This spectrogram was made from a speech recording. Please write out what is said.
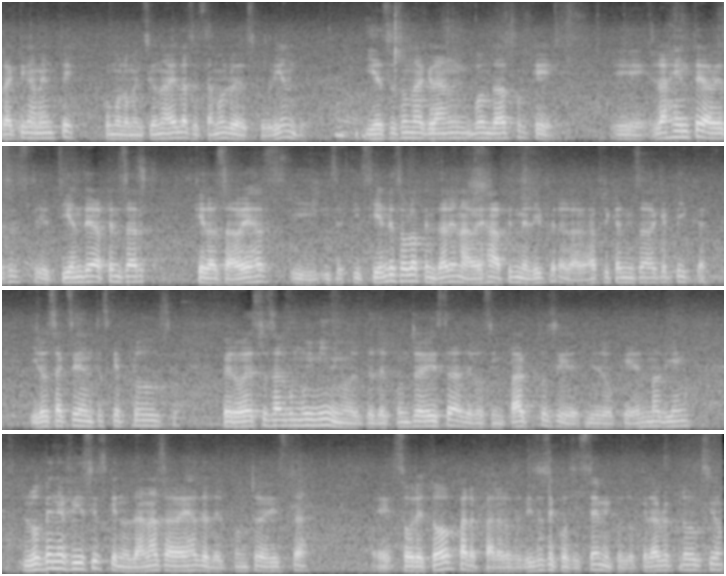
prácticamente, como lo menciona él, las estamos redescubriendo. Y eso es una gran bondad porque eh, la gente a veces eh, tiende a pensar que las abejas, y, tiende solo a pensar en la abeja apis mellifera, la abeja africanizada que pica, y los accidentes que produce, pero esto es algo muy mínimo desde el punto de vista de los impactos y de, lo que es más bien los beneficios que nos dan las abejas desde el punto de vista, eh, sobre todo para, para los servicios ecosistémicos, lo que es la reproducción,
